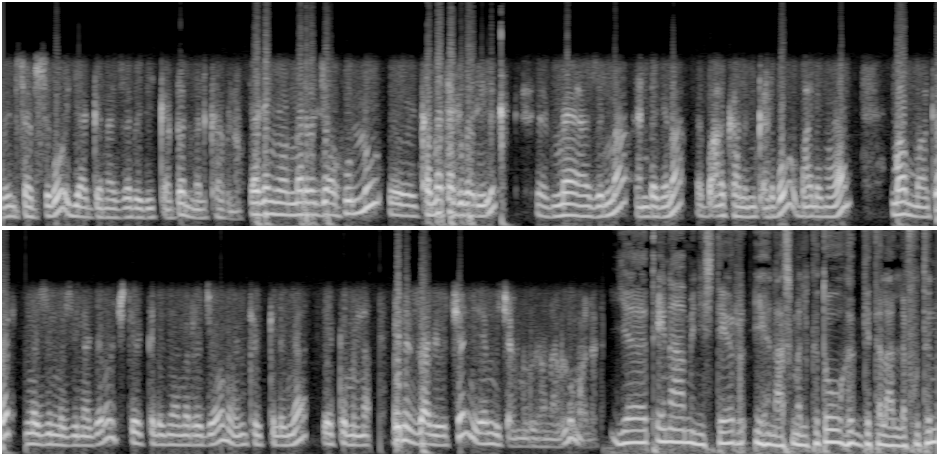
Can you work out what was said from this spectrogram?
ወይም ሰብስቦ እያገናዘበ ቢቀበል መልካም ነው። ያገኘውን መረጃ ሁሉ ከመተግበር ይልቅ መያዝና እንደገና በአካልም ቀርቦ ባለሙያን ማማከር እነዚህ እነዚህ ነገሮች ትክክለኛ መረጃውን ወይም ትክክለኛ የሕክምና ግንዛቤዎችን የሚጨምሩ ይሆናሉ ማለት ነው። የጤና ሚኒስቴር ይህን አስመልክቶ ሕግ የተላለፉትን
